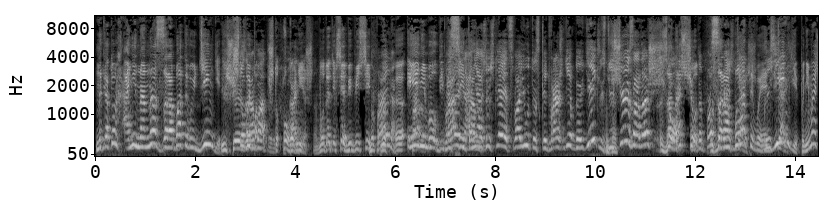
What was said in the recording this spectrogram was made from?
на которых они на нас зарабатывают деньги. Еще чтобы... и зарабатывают. Что... Конечно. Вот эти все BBC, ну, правильно? Вот, э, Animal, BBC. Правильно, там... они осуществляют свою, так сказать, враждебную деятельность да. еще и за наш счет. За наш счет. Зарабатывая блестяще. деньги, понимаешь,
